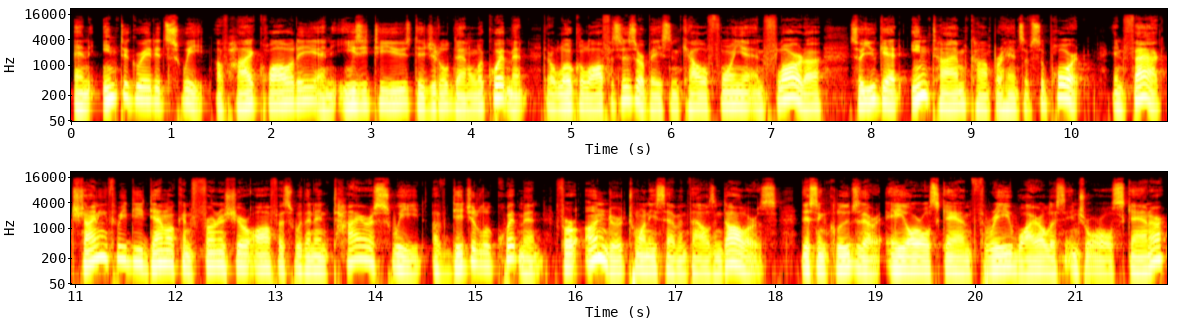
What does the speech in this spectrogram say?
and integrated suite of high quality and easy to use digital dental equipment. Their local offices are based in California and Florida, so you get in time comprehensive support. In fact, Shining 3D Dental can furnish your office with an entire suite of digital equipment for under $27,000. This includes their Aoralscan 3 wireless intraoral scanner,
